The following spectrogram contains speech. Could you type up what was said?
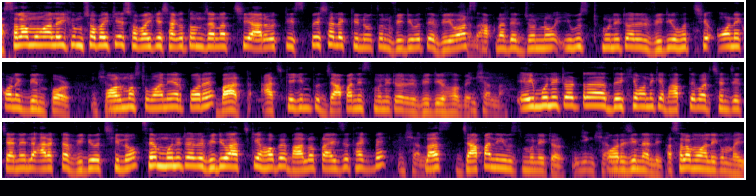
আসসালামু আলাইকুম সবাইকে। সবাইকে স্বাগতম জানাচ্ছি আরও একটি স্পেশাল একটি নতুন ভিডিওতে। ভিউয়ার্স আপনাদের জন্য ইউজড মনিটরের ভিডিও হচ্ছে অনেক অনেক দিন পর। অলমোস্ট ওয়ান ইয়ার পরে বাট আজকে কিন্তু জাপানিজ মনিটরের ভিডিও হবে। এই মনিটরটা দেখে অনেকে ভাবতে পারছেন যে চ্যানেলে আরেকটা ভিডিও ছিল। সেম মনিটরের ভিডিও আজকে হবে ভালো প্রাইসে থাকবে। Plus Japan use monitor originally আসসালামু আলাইকুম ভাই।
